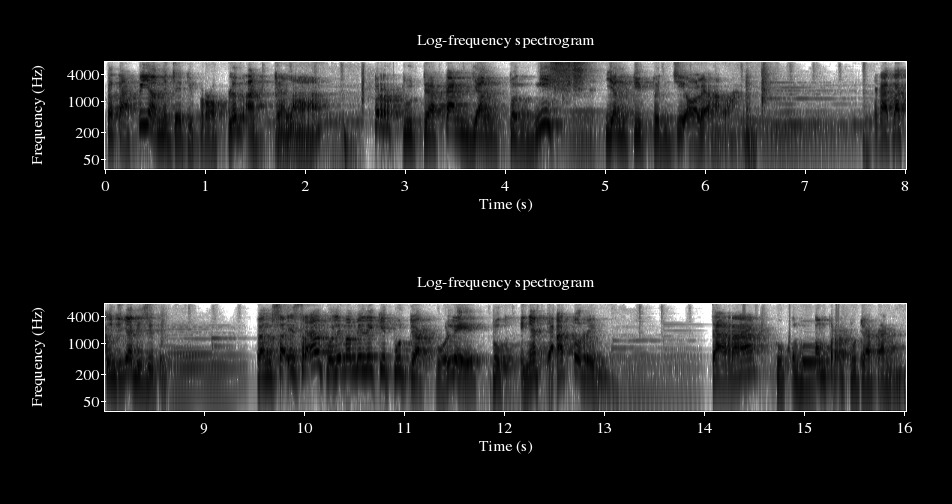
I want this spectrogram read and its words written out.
Tetapi yang menjadi problem adalah perbudakan yang bengis yang dibenci oleh Allah. Kata kuncinya di situ. Bangsa Israel boleh memiliki budak, boleh. Buktinya diaturin. Cara hukum-hukum perbudakan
